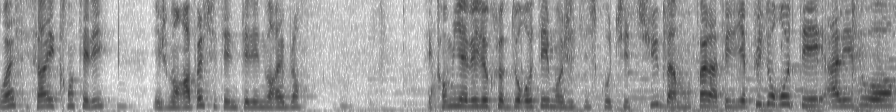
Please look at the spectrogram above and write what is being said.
Ouais, c'est ça, écran télé. Et je me rappelle, c'était une télé noir et blanc. Et comme il y avait le club Dorothée, moi j'étais scotché dessus, ben mon père a fait, il n'y a plus Dorothée, allez dehors.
